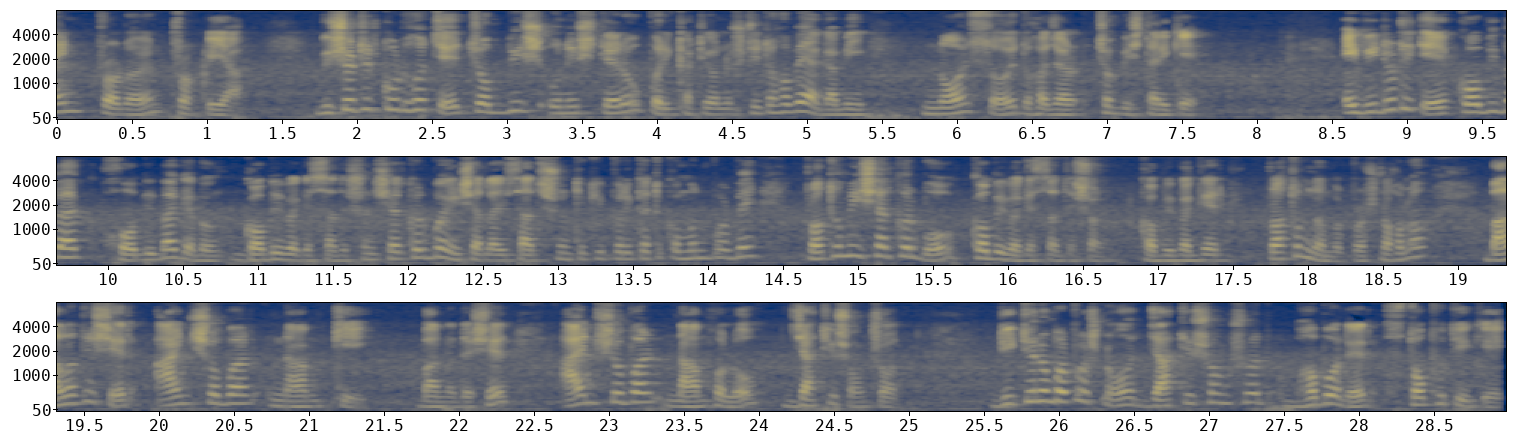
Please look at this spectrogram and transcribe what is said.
আইন প্রণয়ন প্রক্রিয়া। বিষয়টির কোড হচ্ছে চব্বিশ উনিশ তেরো। পরীক্ষাটি অনুষ্ঠিত হবে আগামী নয় ছয় দু হাজার চব্বিশ তারিখে। এই ভিডিওটিতে ক বিভাগ হ বিভাগ এবং গ বিভাগের সাজেশন শেয়ার করব। ইনশাল্লাহ এই সাজেশন থেকে পরীক্ষাতে কমন পড়বে। প্রথমেই শেয়ার করব ক বিভাগের সাজেশন। ক বিভাগের প্রথম নম্বর প্রশ্ন হলো, বাংলাদেশের আইনসভার নাম কি? বাংলাদেশের আইনসভার নাম হলো জাতীয় সংসদ। দ্বিতীয় নম্বর প্রশ্ন, জাতীয় সংসদ ভবনের স্থপতি কে?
